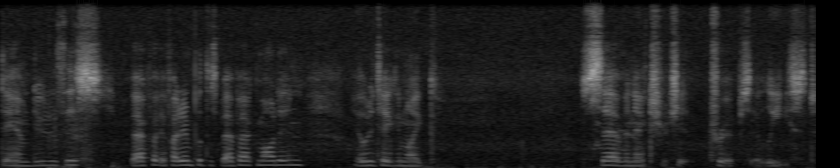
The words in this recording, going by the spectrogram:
Damn, dude, if this backpack, if I didn't put this backpack mod in, it would have taken like seven extra trips at least.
